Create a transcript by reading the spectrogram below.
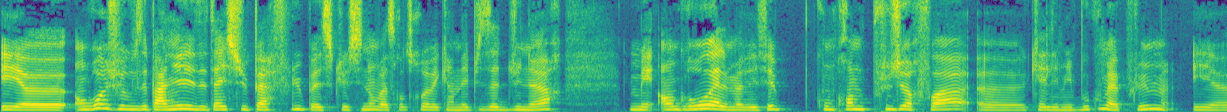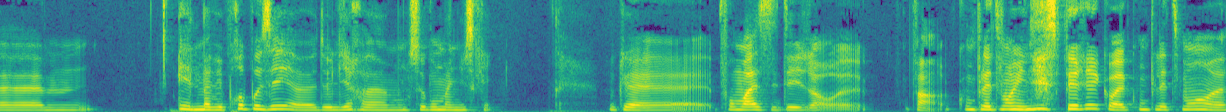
Et en gros, je vais vous épargner les détails superflus parce que sinon on va se retrouver avec un épisode d'une heure. Mais en gros, elle m'avait fait comprendre plusieurs fois qu'elle aimait beaucoup ma plume et, et elle m'avait proposé de lire mon second manuscrit. Donc pour moi, c'était genre enfin, complètement inespéré, quoi, complètement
